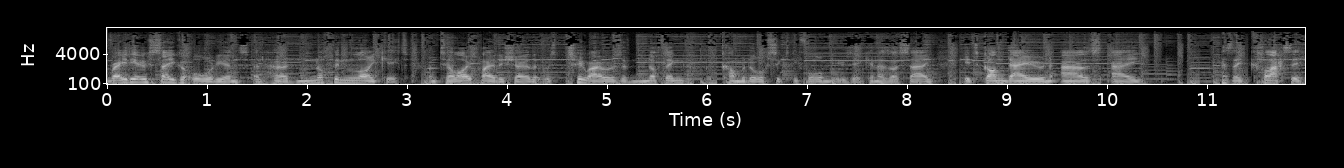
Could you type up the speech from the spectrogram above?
Radio Sega audience had heard nothing like it until I played a show that was two hours of nothing but Commodore 64 music. And as I say, it's gone down as a as a classic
